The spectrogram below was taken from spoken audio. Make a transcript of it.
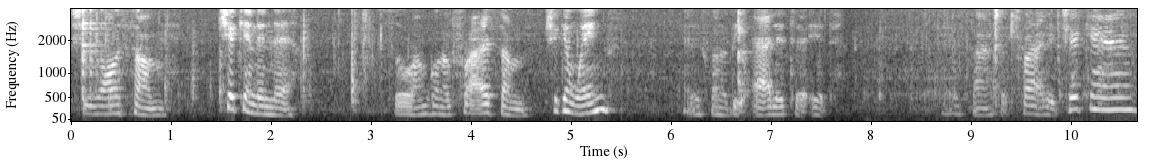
She wants some chicken in there. So I'm to fry some chicken wings and it's to be added to it. It's time to fry the chicken.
